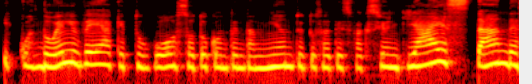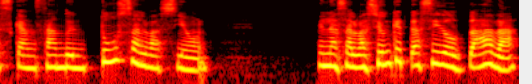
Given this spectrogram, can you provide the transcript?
Y cuando Él vea que tu gozo, tu contentamiento y tu satisfacción ya están descansando en tu salvación, en la salvación que te ha sido dada,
